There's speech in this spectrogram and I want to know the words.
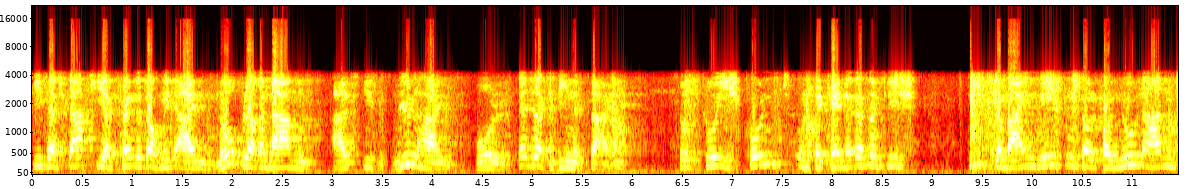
dieser Stadt hier könnte doch mit einem nobleren Namen als dieses Mülheim wohl besser gedient sein. So tue ich kund und bekenne öffentlich, dies Gemeinwesen soll von nun an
